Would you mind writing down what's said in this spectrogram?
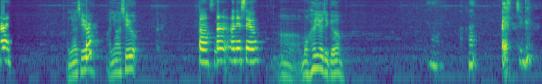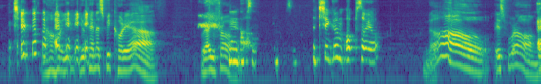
Hi. 안녕하세요. 안녕하세요. 어, 아, 안녕하세요. 어, 뭐 해요 지금? 지금? No, you, you cannot speak Korea. Where are you from? 음, 지금 없어요. No, it's wrong.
